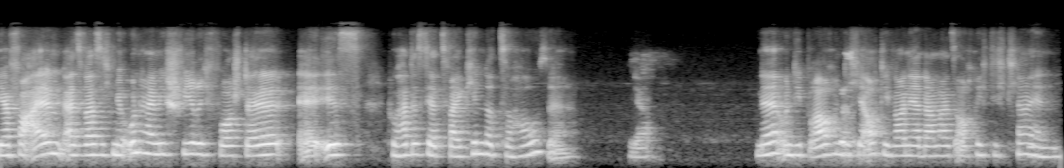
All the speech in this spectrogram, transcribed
Ja, vor allem, also was ich mir unheimlich schwierig vorstelle, äh, ist, du hattest ja zwei Kinder zu Hause. Ja. Ne? Und die brauchen das, dich ja auch, die waren ja damals auch richtig klein.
